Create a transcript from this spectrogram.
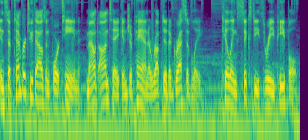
In September 2014, Mount Ontake in Japan erupted aggressively, killing 63 people.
